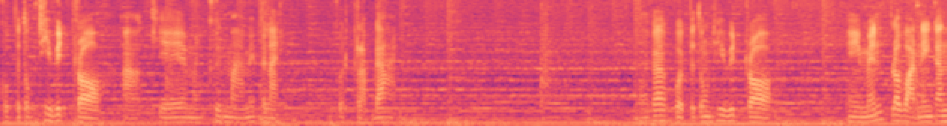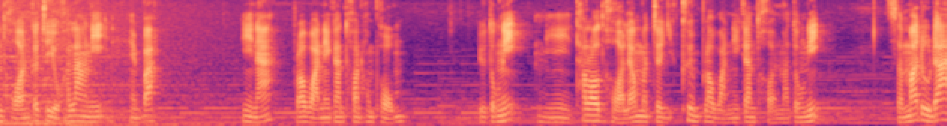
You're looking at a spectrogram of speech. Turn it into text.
กดไปตรงที่ withdraw อ่าโอเคมันขึ้นมาไม่เป็นไร กดกลับได้ แล้วก็กดไปตรงที่ withdraw เห็นไหมประวัติในการถอนก็จะอยู่ข้างล่างนี้เห็นปะนี่นะ ประวัติในการถอนของผม อยู่ตรงนี้นี่ถ้าเราถอนแล้วมันจะขึ้นประวัติในการถอนมาตรงนี้ สามารถดูได้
